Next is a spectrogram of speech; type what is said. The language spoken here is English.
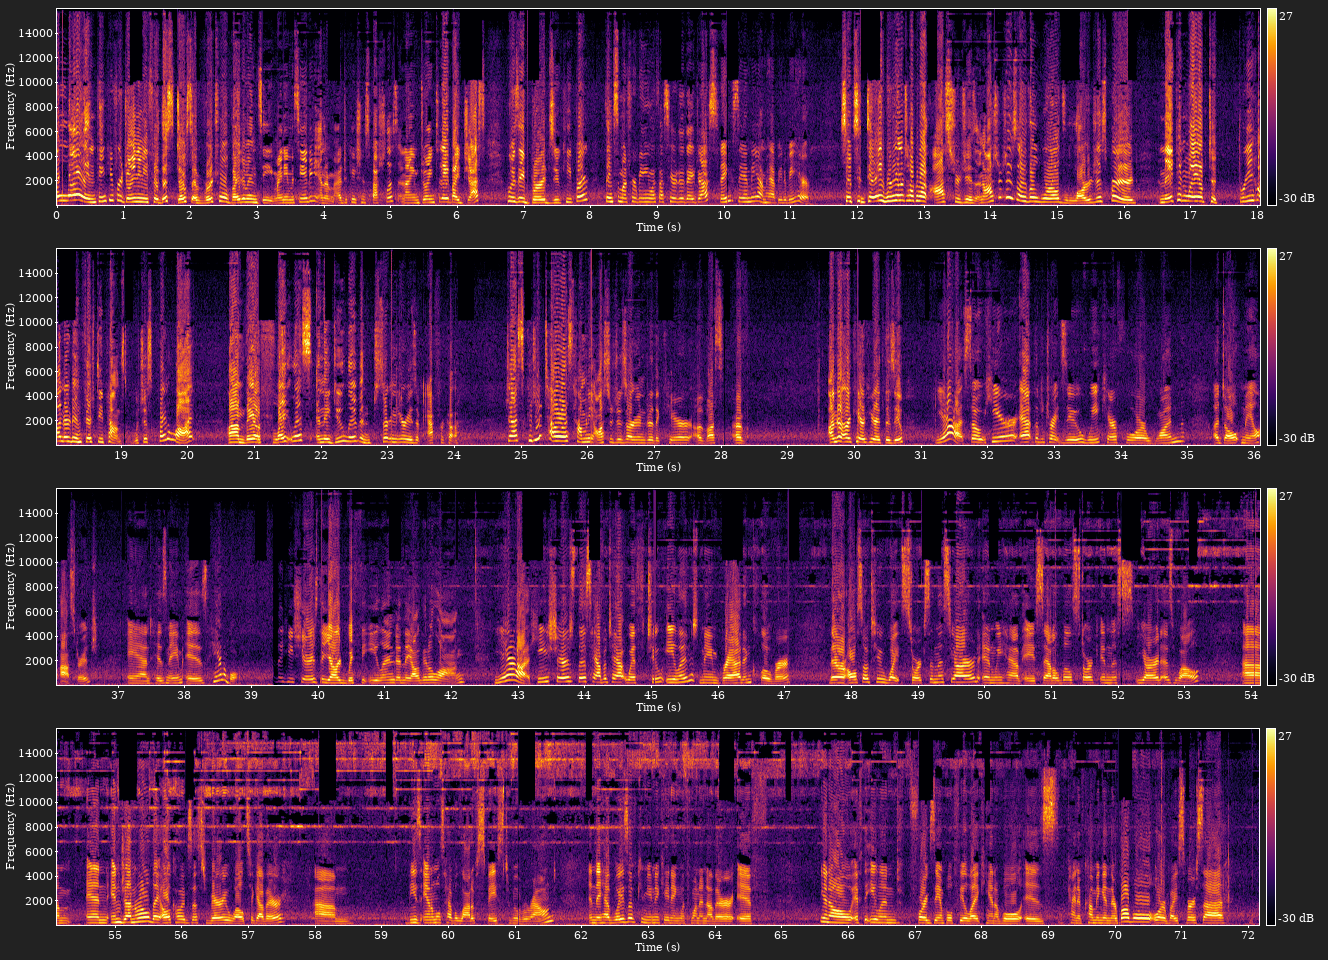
Hello, and thank you for joining me for this dose of virtual vitamin Z. My name is Sandy, and I'm an education specialist, and I am joined today by Jess, who is a bird zookeeper. Thanks so much for being with us here today, Jess. Thanks, Sandy. I'm happy to be here. So today we're going to talk about ostriches, and ostriches are the world's largest bird, and they can weigh up to 350 pounds, which is quite a lot. Um, they are flightless, and they do live in certain areas of Africa. Jess, could you tell us how many ostriches are under the care of us of under our care here at the zoo? Yeah, so here at the Detroit Zoo, we care for one adult male ostrich, and his name is Hannibul. He shares the yard with the eland and they all get along. Yeah, he shares this habitat with two eland named Brad and Clover. There are also two white storks in this yard, and we have a saddlebill stork in this yard as well. Um, and in general, they all coexist very well together. Um, these animals have a lot of space to move around and they have ways of communicating with one another if you know if the eland for example feel like hannibul is kind of coming in their bubble or vice versa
